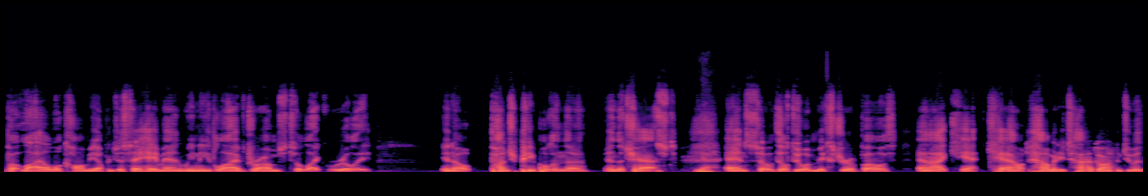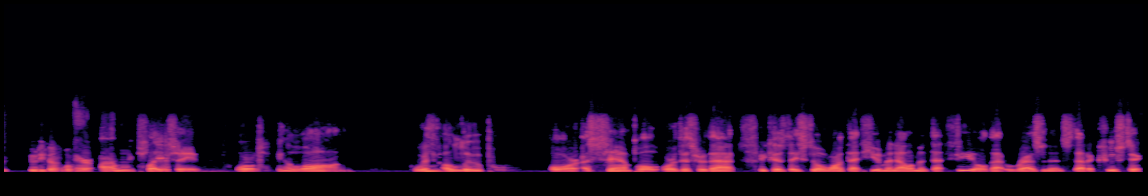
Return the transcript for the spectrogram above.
But Lyle will call me up and just say, "Hey, man, we need live drums to like really, you know, punch people in the in the chest." Yeah. And so they'll do a mixture of both. And I can't count how many times I've gone into a studio where I'm replacing or playing along with mm. a loop or a sample or this or that because they still want that human element, that feel, that resonance, that acoustic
